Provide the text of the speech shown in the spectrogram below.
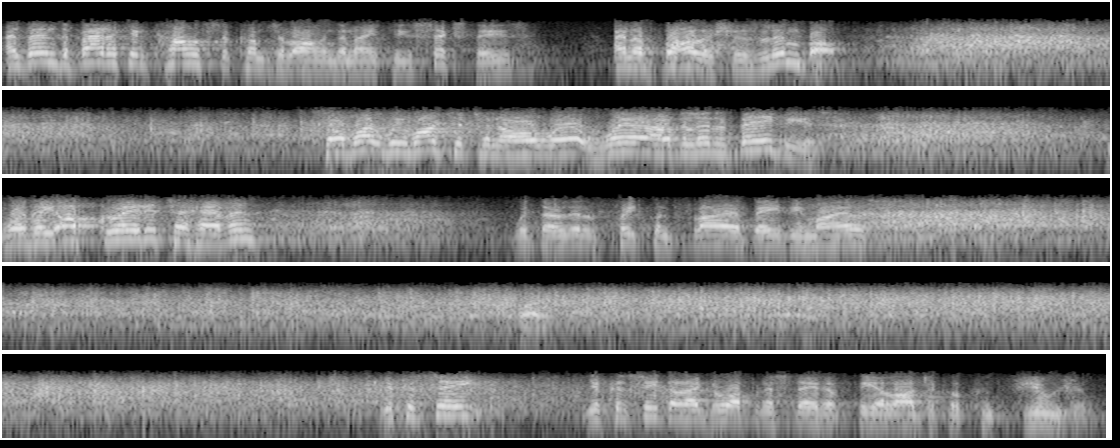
And then the Vatican Council comes along in the 1960s and abolishes limbo. so what we wanted to know, where, where are the little babies? Were they upgraded to heaven with their little frequent flyer baby miles? Right. You can see, you can see that I grew up in a state of theological confusion.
